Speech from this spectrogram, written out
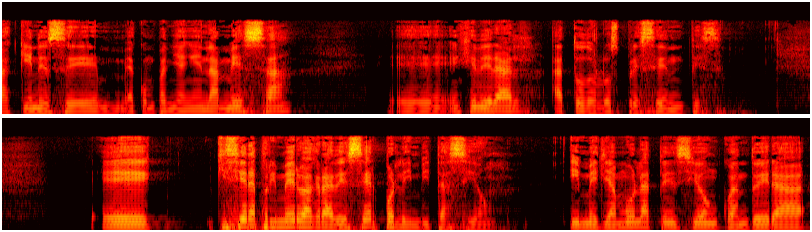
a quienes eh, me acompañan en la mesa, eh, en general a todos los presentes. Eh, quisiera primero agradecer por la invitación y me llamó la atención cuando era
